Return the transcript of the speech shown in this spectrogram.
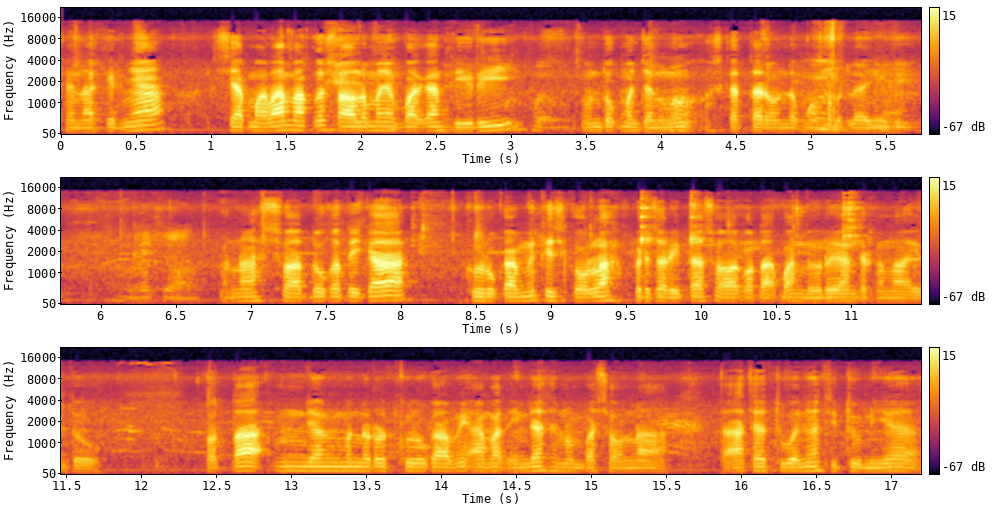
Dan akhirnya, setiap malam aku selalu menyempatkan diri untuk menjenguk sekedar untuk membelanya. Karena suatu ketika, guru kami di sekolah bercerita soal kotak Pandora yang terkenal itu. Kotak yang menurut guru kami amat indah dan mempesona. Tak ada duanya di dunia.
